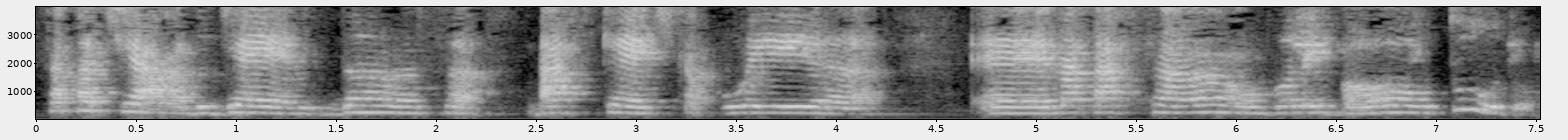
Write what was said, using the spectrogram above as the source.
Sapateado, jazz, dança, basquete, capoeira, é, natação, voleibol, tudo.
